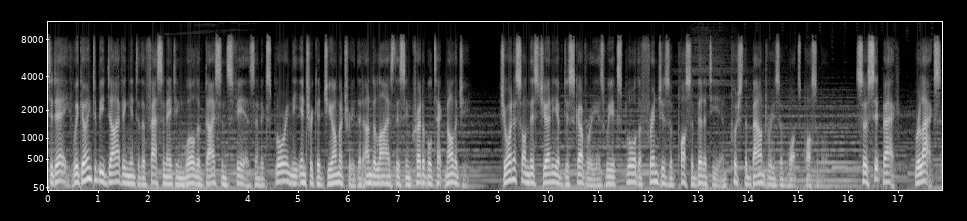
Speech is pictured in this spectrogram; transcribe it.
Today, we're going to be diving into the fascinating world of Dyson spheres and exploring the intricate geometry that underlies this incredible technology. Join us on this journey of discovery as we explore the fringes of possibility and push the boundaries of what's possible. So sit back, relax,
